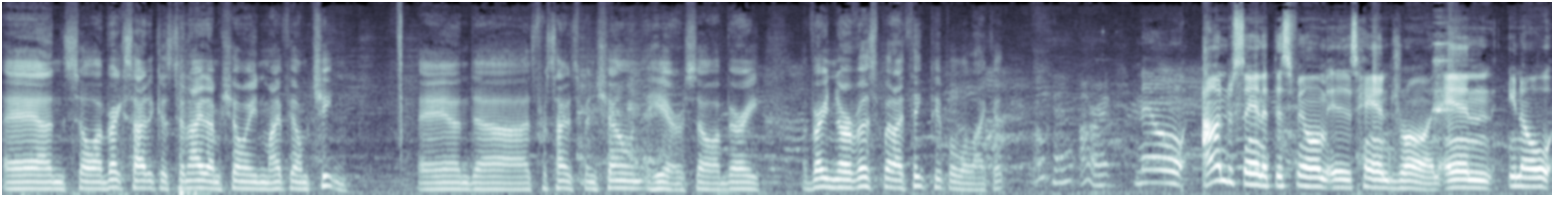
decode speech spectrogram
And so I'm very excited because tonight I'm showing my film Cheatin', and uh, it's the first time it's been shown here. So I'm very, very nervous, but I think people will like it. Okay, all right. Now I understand that this film is hand drawn, and you know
